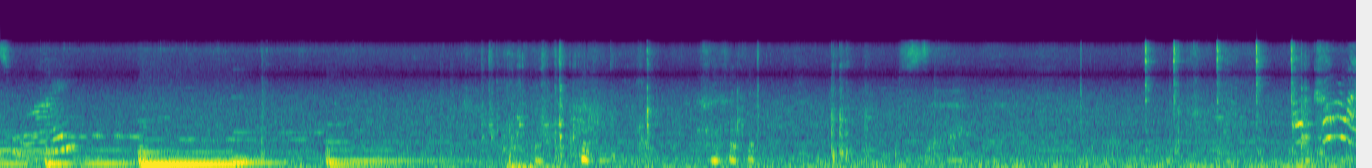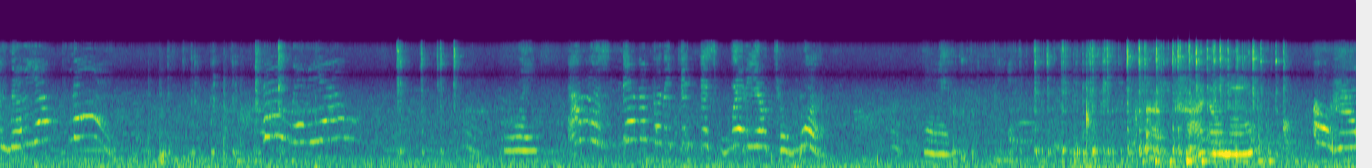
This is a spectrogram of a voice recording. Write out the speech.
smile. oh, come on, almost oh, never gonna get this radio to work. Oh, boy. Uh, hi, Elmo. Oh, hi,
